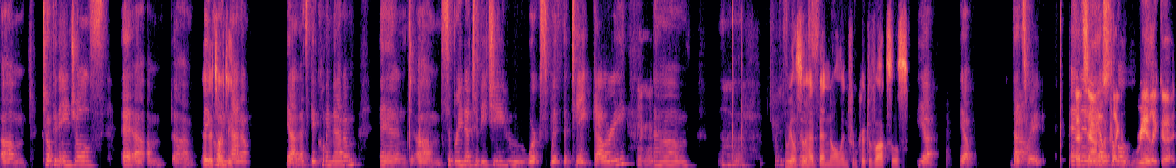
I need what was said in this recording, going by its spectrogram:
um, Token Angels, uh, um, uh, Bitcoin Madam. Yeah, that's Bitcoin Madam. And um, Sabrina Tabici, who works with the Tate Gallery. Mhm. Um, uh, trying to think We also had. Ben Nolan from Cryptovoxels. Yeah, yeah, that's Wow. right. And That then we have a sounds like really good.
